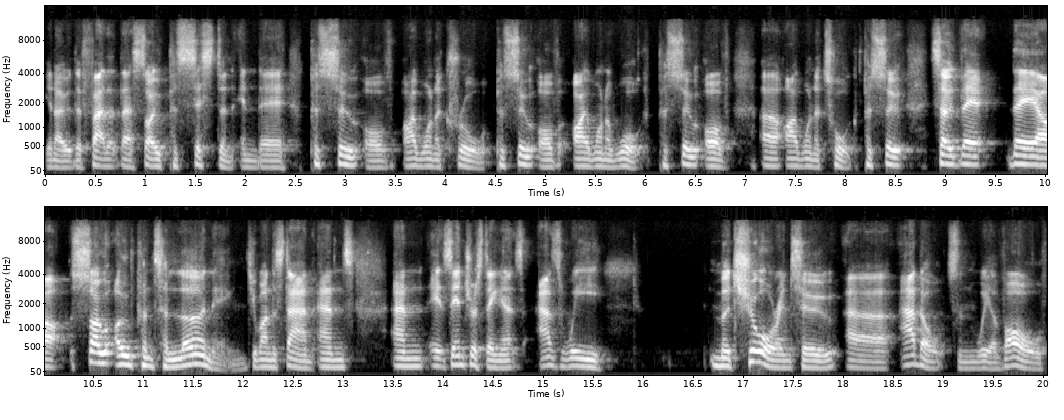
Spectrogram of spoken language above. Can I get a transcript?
you know the fact that they're so persistent in their pursuit of i want to crawl pursuit of i want to walk pursuit of uh, i want to talk pursuit so they they are so open to learning do you understand? And and it's interesting as as we mature into uh, adults and we evolve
